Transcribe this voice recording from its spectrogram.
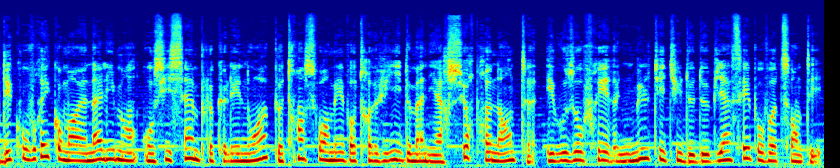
Découvrez comment un aliment aussi simple que les noix peut transformer votre vie de manière surprenante et vous offrir une multitude de bienfaits pour votre santé.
